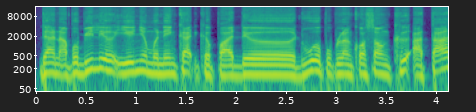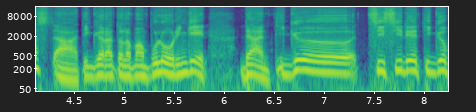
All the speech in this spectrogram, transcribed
Dan apabila ianya meningkat kepada 2.0 ke atas ah RM380 dan 3 sisi dia 3.0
